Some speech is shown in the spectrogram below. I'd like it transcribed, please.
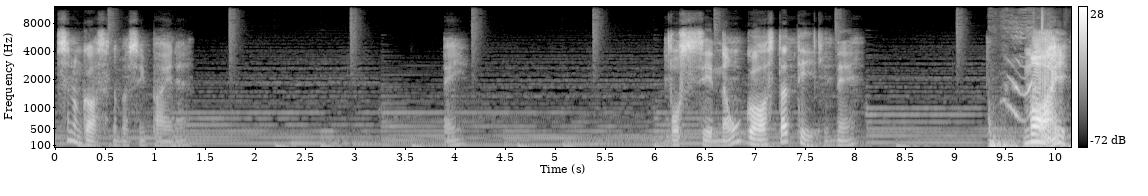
Você não gosta do meu senpai, né? Hein? Você não gosta dele, né? Morre!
